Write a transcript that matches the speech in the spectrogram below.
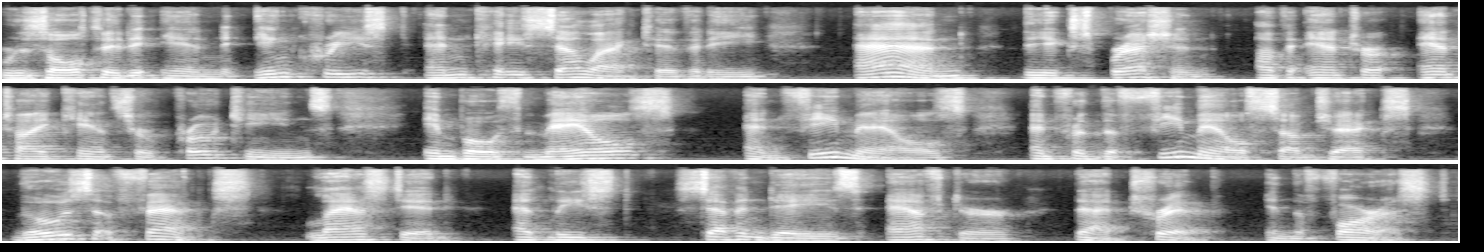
resulted in increased NK cell activity and the expression of anti cancer proteins in both males and females. And for the female subjects, those effects lasted at least seven days after that trip in the forest.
